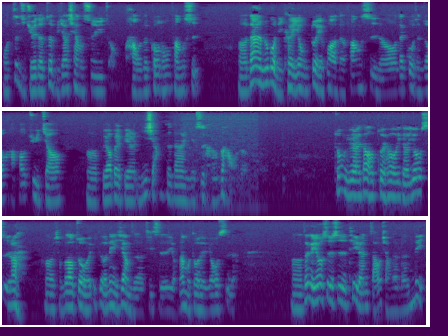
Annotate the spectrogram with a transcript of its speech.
我自己觉得这比较像是一种好的沟通方式。呃，当然如果你可以用对话的方式，然后在过程中好好聚焦，呃，不要被别人影响，这当然也是很好的。终于来到最后一个优势了，呃，想不到作为一个内向者，其实有那么多的优势。嗯，这个优势是替人着想的能力，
